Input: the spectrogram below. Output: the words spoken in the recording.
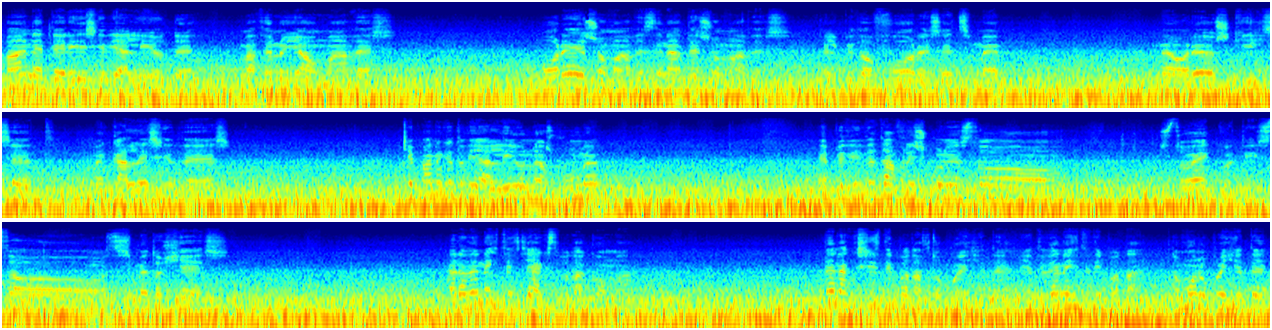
Πάνε εταιρείες και διαλύονται Μαθαίνω για ομάδες ωραίες ομάδες, δυνατές ομάδες, ελπιδοφόρες έτσι με, με ωραίο skill set, με καλές ιδέες και πάνε και το διαλύουν ας πούμε επειδή δεν τα βρίσκουν στο, στο equity, στο, στις συμμετοχές. Άρα δεν έχετε φτιάξει τίποτα ακόμα. Δεν αξίζει τίποτα αυτό που έχετε, γιατί δεν έχετε τίποτα. Το μόνο που έχετε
